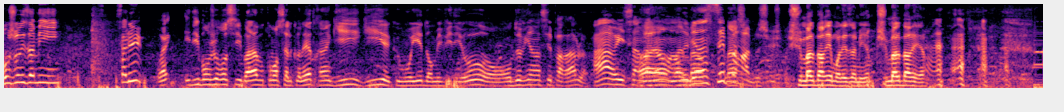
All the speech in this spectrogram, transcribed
Bonjour les amis Salut Ouais, il dit bonjour aussi. Bah là, vous commencez à le connaître, hein, Guy, Guy, que vous voyez dans mes vidéos, on devient inséparable. Ah oui, ça Ouais, on devient inséparable. mince. Je, je- je suis mal barré, moi, les amis. hein. Je suis mal barré. hein.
